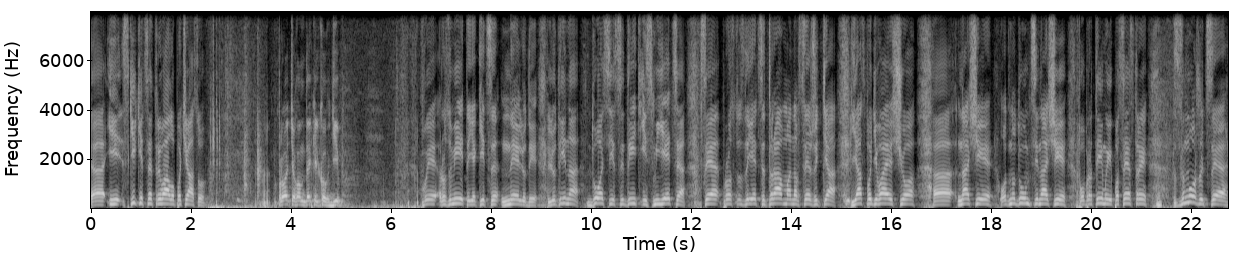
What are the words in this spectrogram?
Е, і скільки це тривало по часу? Протягом декількох діб. Ви розумієте, які це нелюди. Людина досі сидить і сміється. Це просто здається травма на все життя. Я сподіваюся, що е, наші однодумці, наші побратими і посестри зможуть це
